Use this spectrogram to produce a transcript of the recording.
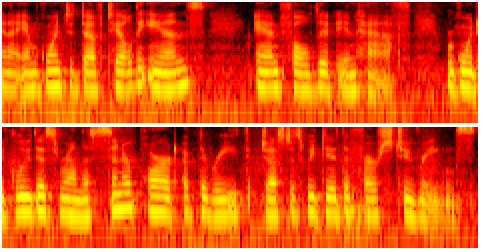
and I am going to dovetail the ends and fold it in half. We're going to glue this around the center part of the wreath just as we did the first two rings.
